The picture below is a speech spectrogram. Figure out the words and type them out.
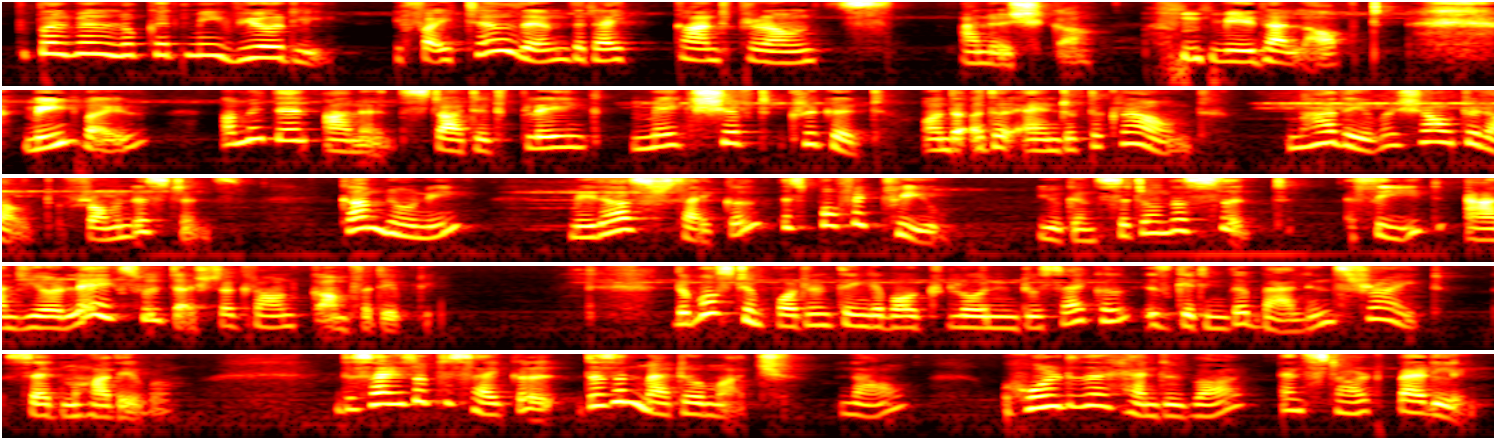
people will look at me weirdly if I tell them that I can't pronounce Anushka. Medha laughed. Meanwhile, Amit and Anand started playing makeshift cricket on the other end of the ground. Mahadeva shouted out from a distance, Come, Noni, Medha's cycle is perfect for you. You can sit on the sit, seat and your legs will touch the ground comfortably. The most important thing about learning to cycle is getting the balance right, said Mahadeva. The size of the cycle doesn't matter much. Now, hold the handlebar and start pedaling.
